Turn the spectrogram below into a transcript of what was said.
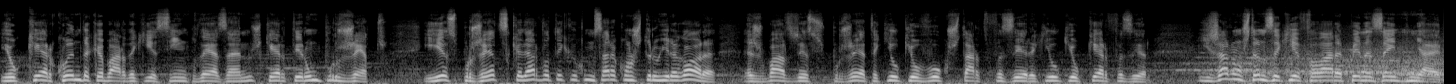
Eu quero, quando acabar daqui a 5, 10 anos, quero ter um projeto. E esse projeto, se calhar, vou ter que começar a construir agora as bases desse projeto, aquilo que eu vou gostar de fazer, aquilo que eu quero fazer. E já não estamos aqui a falar apenas em dinheiro.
